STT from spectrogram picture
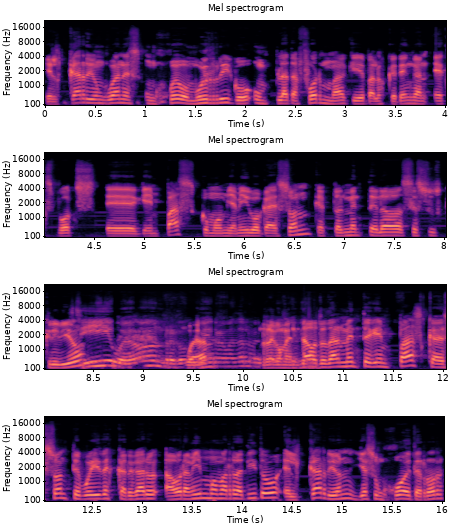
El Carrion One es un juego muy rico, un plataforma que para los que tengan Xbox eh, Game Pass, como mi amigo Caezón, que actualmente lo, se suscribió. Sí, weón, recom- Weón. Recomendado totalmente Game Pass, Cabezón, te podéis descargar ahora mismo más ratito el Carrion y es un juego de terror.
